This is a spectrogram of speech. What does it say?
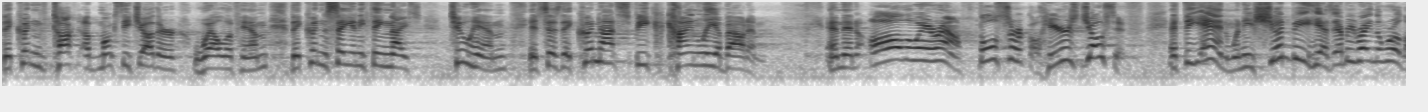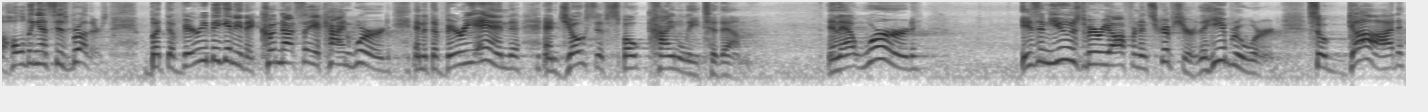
They couldn't talk amongst each other well of him. They couldn't say anything nice to him. It says they could not speak kindly about him. And then all the way around, full circle, here's Joseph. At the end, when he should be, he has every right in the world to hold against his brothers. But the very beginning, they could not say a kind word. And at the very end, and Joseph spoke kindly to them. And that word isn't used very often in Scripture, the Hebrew word. So, God,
